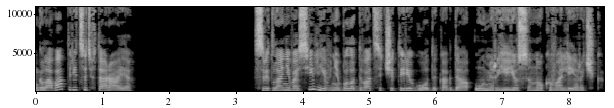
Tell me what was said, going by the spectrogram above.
Глава 32. Светлане Васильевне было 24 года, когда умер ее сынок Валерочка.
